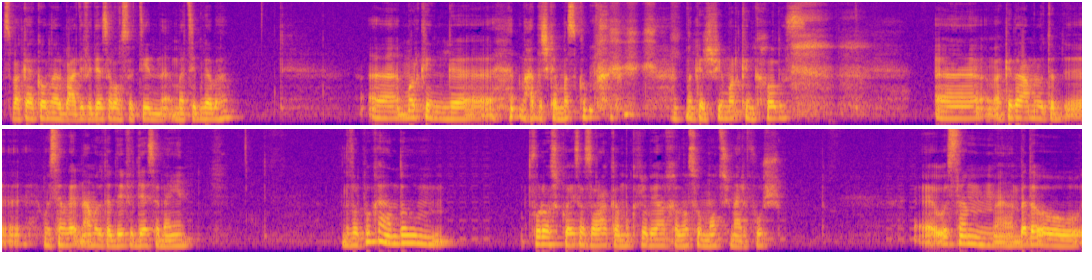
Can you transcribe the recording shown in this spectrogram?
بس بعد كده corner بعديه في الدقيقة سبعة وستين ماتيب جابها. آه marking آه محدش كان ماسكه. ما كانش فيه marking خالص. بعد كده عملوا. آه، وست هام جدن عملوا تبديل في الدقيقة 70 ليفربول كان عندهم فرص كويسة صراحة كان ممكن يخلصوا الماتش ما عرفوش. آه، وسام آه، بدأوا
